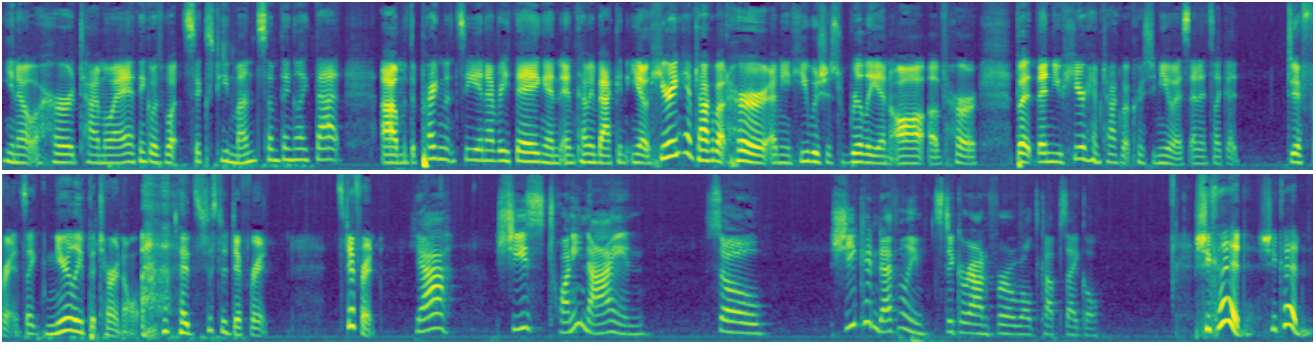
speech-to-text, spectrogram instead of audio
you know her time away i think it was what 16 months something like that um, with the pregnancy and everything and, and coming back and you know hearing him talk about her i mean he was just really in awe of her. But then you hear him talk about Kristie Mewis and it's like a different it's like nearly paternal. It's just a different it's different. Yeah, she's 29, so she can definitely stick around for a World Cup cycle. She could she could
